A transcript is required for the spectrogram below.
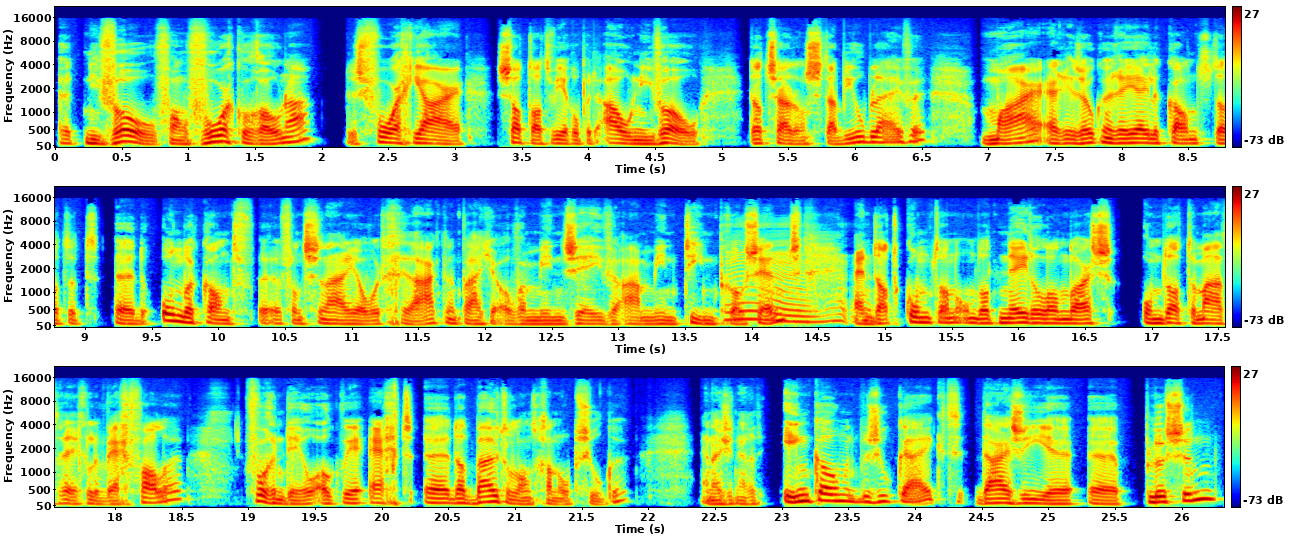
het niveau van voor corona. Dus vorig jaar zat dat weer op het oude niveau. Dat zou dan stabiel blijven. Maar er is ook een reële kans dat het uh, de onderkant uh, van het scenario wordt geraakt. Dan praat je over min 7 à min 10 procent. Mm. En dat komt dan omdat Nederlanders, omdat de maatregelen wegvallen, voor een deel ook weer echt uh, dat buitenland gaan opzoeken. En als je naar het inkomend bezoek kijkt, daar zie je uh, plussen,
